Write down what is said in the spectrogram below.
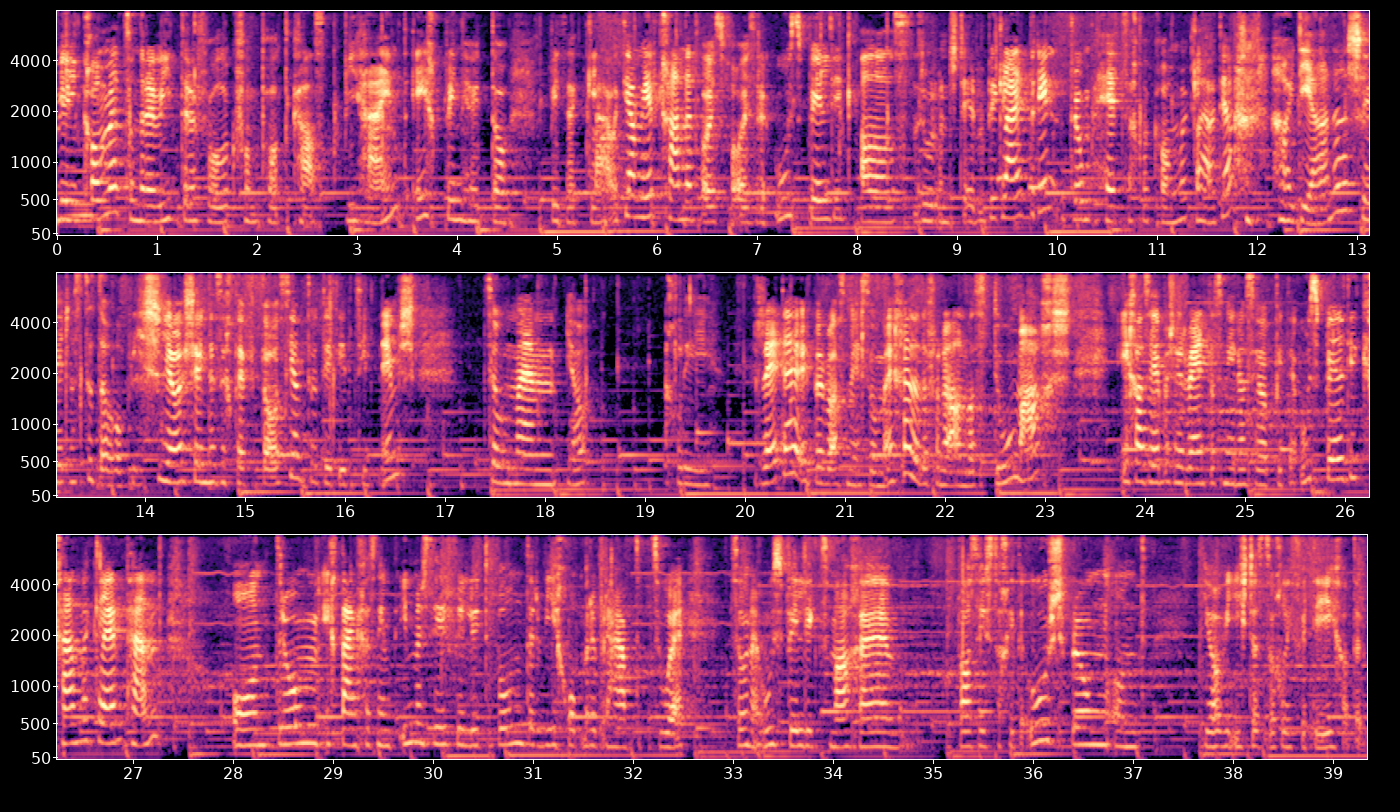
Willkommen zu einer weiteren Folge vom Podcast Behind. Ich bin heute hier bei der Claudia. Wir kennen uns von unserer Ausbildung als Ruhr- und Sterbebegleiterin. Darum herzlich willkommen, Claudia. Hi Diana, schön, dass du da bist. Ja, schön, dass ich da sein und du dir die Zeit nimmst, um ähm, ja, ein bisschen reden über was wir so machen oder vor allem was du machst. Ich habe eben schon erwähnt, dass wir uns ja bei der Ausbildung kennengelernt haben. Und darum, ich denke, es nimmt immer sehr viele Leute Wunder, wie kommt man überhaupt dazu, so eine Ausbildung zu machen, was ist so der Ursprung und ja, wie ist das so ein für dich oder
